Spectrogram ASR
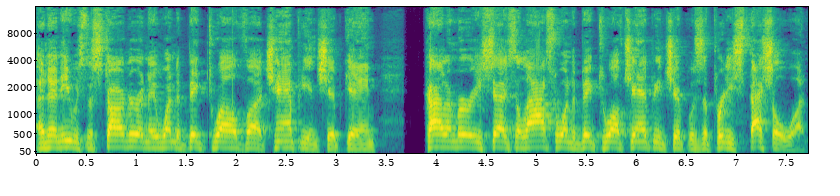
and then he was the starter, and they won the Big 12 uh, championship game. Kyler Murray says the last one, the Big 12 championship, was a pretty special one.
